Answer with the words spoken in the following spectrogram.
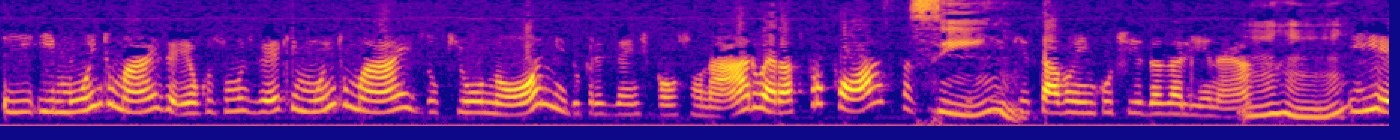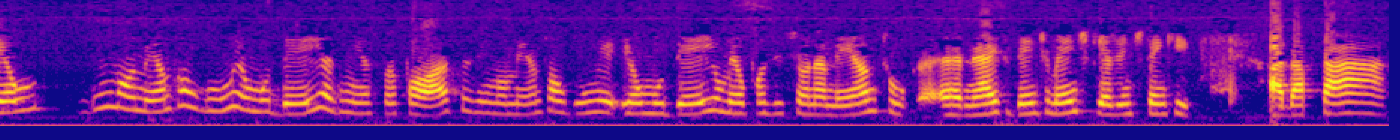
E, e, muito mais, eu costumo dizer que muito mais do que o nome do presidente Bolsonaro eram as propostas Sim. que, que estavam incutidas ali, né? Uhum. E eu em momento algum eu mudei as minhas propostas, em momento algum eu mudei o meu posicionamento, é, né? Evidentemente que a gente tem que adaptar,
